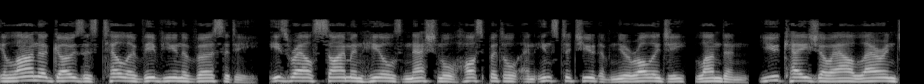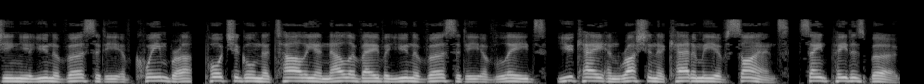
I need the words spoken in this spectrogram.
Ilana Gozes Tel Aviv University, Israel Simon Heales National Hospital and Institute of Neurology, London, UK João Laranjinha University of Coimbra, Portugal Natalia Nalivaeva University of Leeds, UK and Russian Academy of Science, St. Petersburg,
